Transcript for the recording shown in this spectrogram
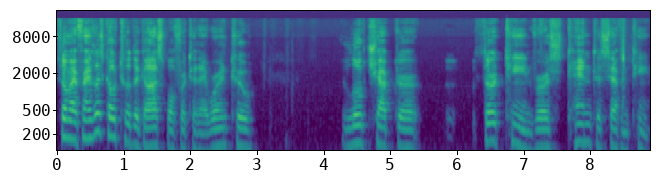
So, my friends, let's go to the gospel for today. We're into Luke chapter 13, verse 10 to 17.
